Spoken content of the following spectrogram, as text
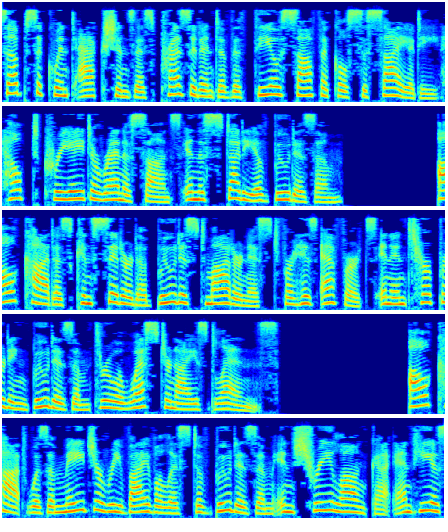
subsequent actions as president of the Theosophical Society helped create a renaissance in the study of Buddhism. Olcott is considered a Buddhist modernist for his efforts in interpreting Buddhism through a westernized lens. Olcott was a major revivalist of Buddhism in Sri Lanka and he is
